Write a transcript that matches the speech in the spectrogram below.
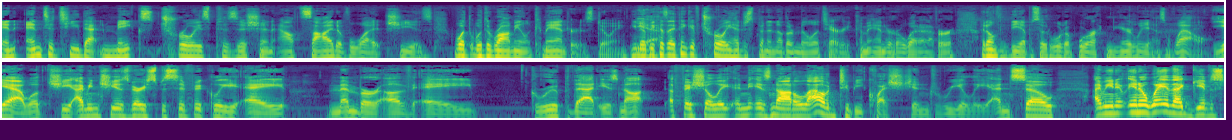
an entity that makes Troi's position outside of what she is, what what the Romulan commander is doing. You know, Yeah. because I think if Troy had just been another military commander or whatever, I don't think the episode would have worked nearly as well. Yeah, well, she. I mean, she is very specifically a member of a group that is not officially and is not allowed to be questioned, really. And so, I mean, in a way, that gives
